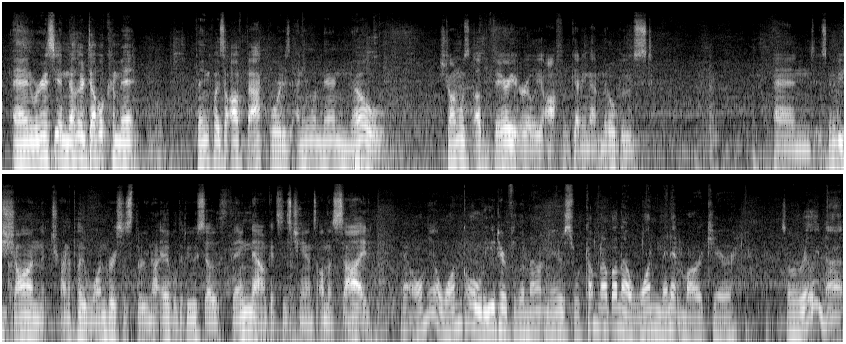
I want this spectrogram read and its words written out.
And we're gonna see another double commit. Thing plays off backboard. Is anyone there? No. Sean was up very early off of getting that middle boost. And it's gonna be Sean trying to play one versus three, not able to do so. Thing now gets his chance on the side. Yeah, only a one goal lead here for the Mountaineers. We're coming up on that one minute mark here. So really not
